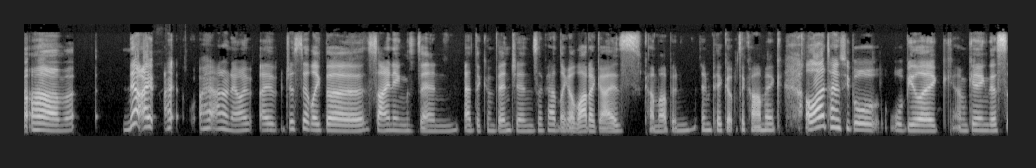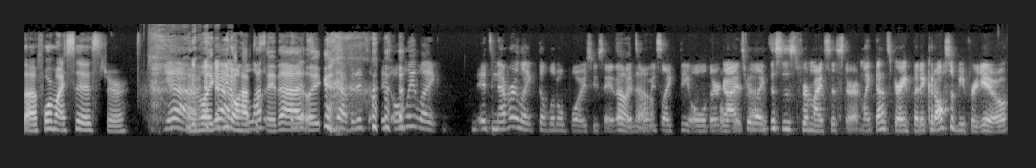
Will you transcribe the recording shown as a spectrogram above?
um, no, I, I, I I don't know. I, I just at like the signings and at the conventions, I've had like a lot of guys come up and, and pick up the comic. A lot of times people will be like, "I'm getting this uh, for my sister." Yeah, I'm like, you don't have to say but that, like- yeah, but it's it's only like it's never like the little boys who say that. Oh, it's no. always like the older, Older guys who are like, "This is for my sister." I'm like, "That's great," but it could also be for you.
